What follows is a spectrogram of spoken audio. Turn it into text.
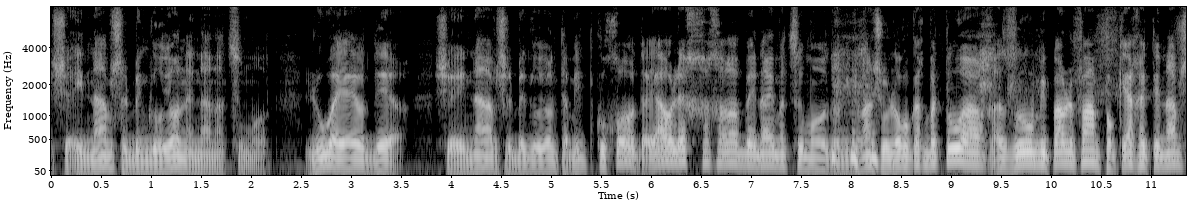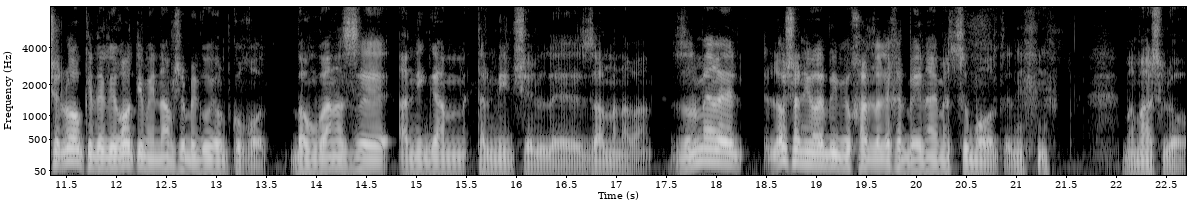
שעיניו של בן גוריון אינן עצומות. לו היה יודע שעיניו של בן גוריון תמיד פקוחות, היה הולך אחריו בעיניים עצומות, ומכיוון שהוא לא כל כך בטוח, אז הוא מפעם לפעם פוקח את עיניו שלו כדי לראות אם עיניו של בן גוריון פקוחות. במובן הזה, אני גם תלמיד של uh, זלמן ארן. זאת אומרת, לא שאני אוהב במיוחד ללכת בעיניים עצומות, אני... ממש לא.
